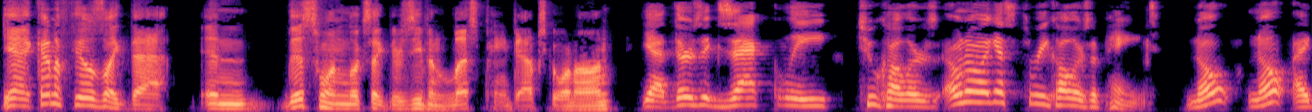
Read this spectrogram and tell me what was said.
yeah, it kind of feels like that. And this one looks like there's even less paint apps going on. Yeah, there's exactly two colors. Oh no, I guess three colors of paint. No, no, I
